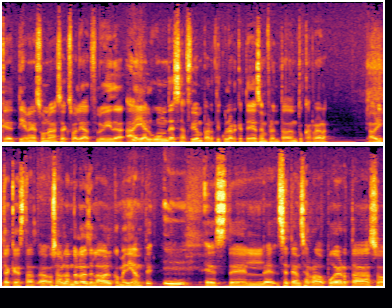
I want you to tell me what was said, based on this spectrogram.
que tienes una sexualidad fluida, ¿hay algún desafío en particular que te hayas enfrentado en tu carrera? Ahorita que estás, ah, o sea, hablándolo desde el lado del comediante, Mm. este, el- ¿se te han cerrado puertas o,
